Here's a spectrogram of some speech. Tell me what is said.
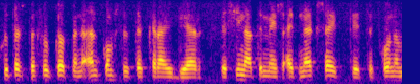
goeder te verkoop en inkomste te kry deur te sien dat 'n mens uit niks uit dit kon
